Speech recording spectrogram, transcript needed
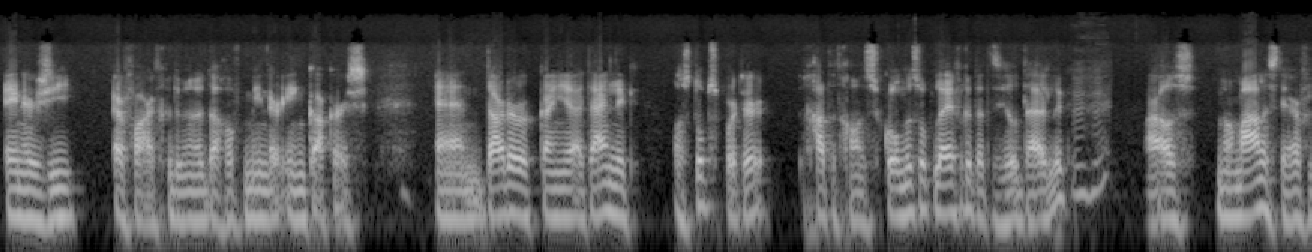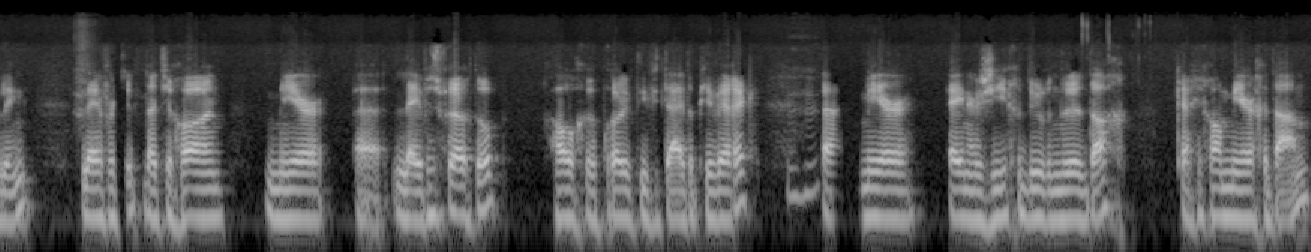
energie ervaart gedurende de dag. Of minder inkakkers. En daardoor kan je uiteindelijk als topsporter... gaat het gewoon secondes opleveren. Dat is heel duidelijk. Mhm. Maar als normale sterveling levert je dat je gewoon meer eh, levensvreugde op, hogere productiviteit op je werk, Mhm. eh, meer energie gedurende de dag, krijg je gewoon meer gedaan.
